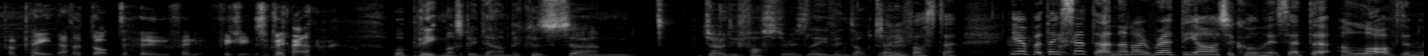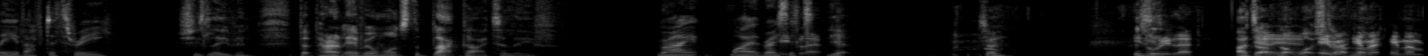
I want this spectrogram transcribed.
For Pete, that's a Doctor Who fidget spinner. Well, Pete must be down because um, Jodie Foster is leaving Doctor Jodie Who. Foster. Yeah, but they said that, and then I read the article, and it said that a lot of them leave after three. She's leaving. But apparently everyone wants the black guy to leave. Right? Why He's racist? left. Yeah. Sorry? He's Is he? already left. I don't, Yeah, I've not yeah. watched him, it. I've him, not- him and,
